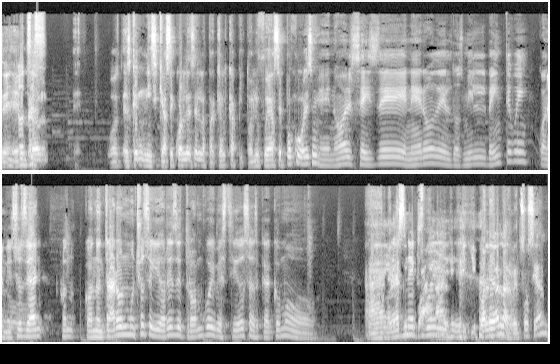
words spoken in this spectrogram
eh, Entonces- es que ni siquiera sé cuál es el ataque al Capitolio. Fue hace poco ese. Eh, no, el 6 de enero del 2020, güey. Cuando... inicios de año, cuando, cuando entraron muchos seguidores de Trump, güey, vestidos acá como, Ah, rednecks, güey. ¿Y cuál era la red social?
